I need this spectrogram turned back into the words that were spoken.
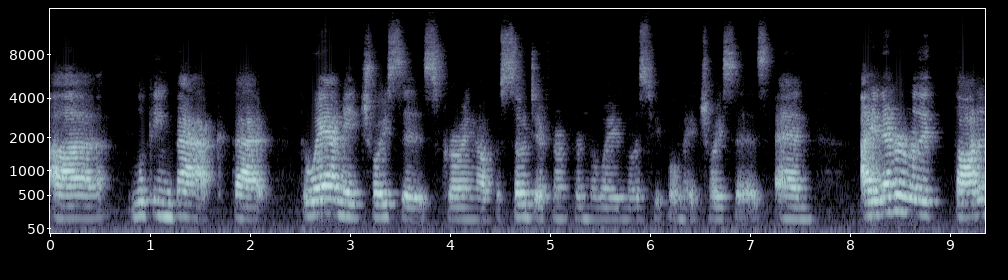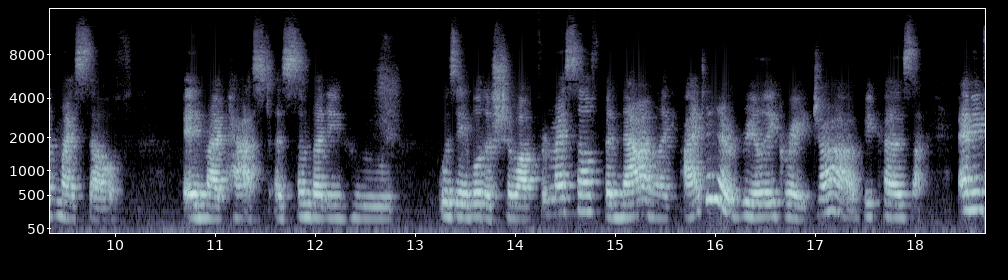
uh, looking back, that the way I made choices growing up was so different from the way most people made choices, and I never really thought of myself in my past as somebody who was able to show up for myself. But now I'm like, I did a really great job because any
